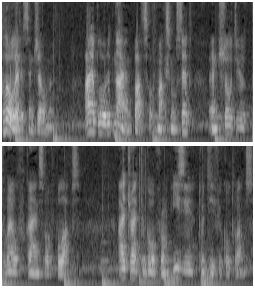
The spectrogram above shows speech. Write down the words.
Hello ladies and gentlemen. I uploaded 9 parts of maximum set and showed you 12 kinds of pull-ups. I tried to go from easy to difficult ones.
